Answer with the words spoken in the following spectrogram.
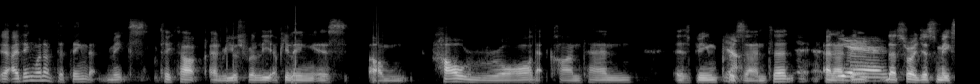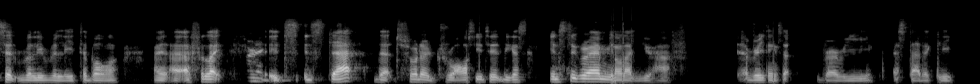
Yeah, I think one of the things that makes TikTok and Reels really appealing is um how raw that content is being presented, yeah. and I yes. think that sort of just makes it really relatable. Right? I, I feel like it's it's that that sort of draws you to it because Instagram, you know, like you have everything's very aesthetically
